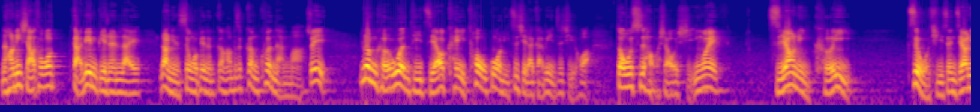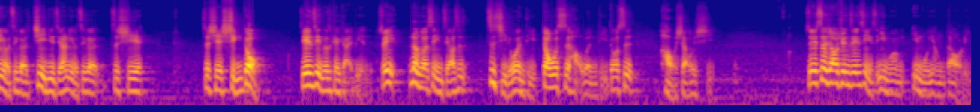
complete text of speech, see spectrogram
然后你想要通过改变别人来让你的生活变得更好，不是更困难吗？所以任何问题只要可以透过你自己来改变你自己的话，都是好消息，因为只要你可以。自我提升，只要你有这个纪律，只要你有这个这些这些行动，这件事情都是可以改变的。所以任何事情只要是自己的问题，都是好问题，都是好消息。所以社交圈这件事情也是一模一模一样的道理。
